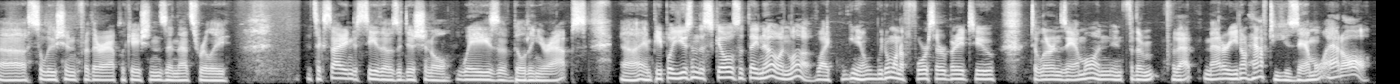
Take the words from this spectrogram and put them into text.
uh, solution for their applications, and that's really it's exciting to see those additional ways of building your apps uh, and people using the skills that they know and love. Like you know, we don't want to force everybody to to learn XAML, and, and for the for that matter, you don't have to use XAML at all.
